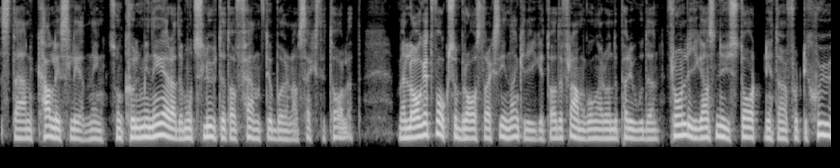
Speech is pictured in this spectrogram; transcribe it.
Stan Cullys ledning som kulminerade mot slutet av 50 och början av 60-talet. Men laget var också bra strax innan kriget och hade framgångar under perioden från ligans nystart 1947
